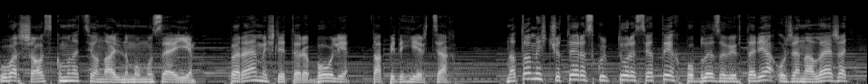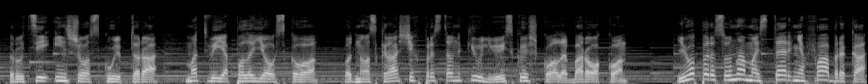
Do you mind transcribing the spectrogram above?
у Варшавському національному музеї, Перемишлі, Теребовлі та Підгірцях. Натомість чотири скульптури святих поблизу вівтаря уже належать руці іншого скульптора Матвія Полейовського, одного з кращих представників львівської школи бароко. Його пересувна майстерня фабрика,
